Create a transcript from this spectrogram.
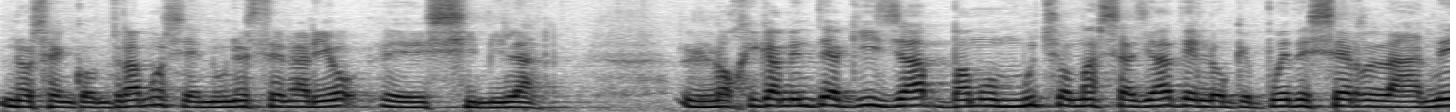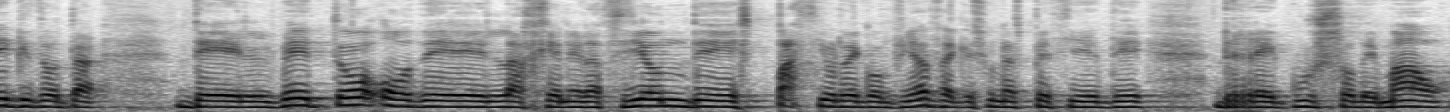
nos encontramos en un escenario similar. Lógicamente aquí ya vamos mucho más allá de lo que puede ser la anécdota del veto o de la generación de espacios de confianza, que es una especie de recurso de Mao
